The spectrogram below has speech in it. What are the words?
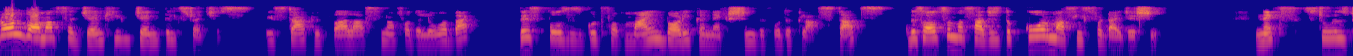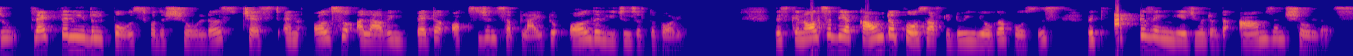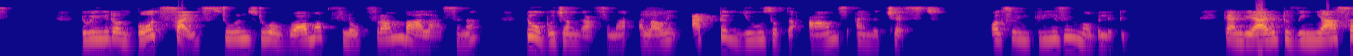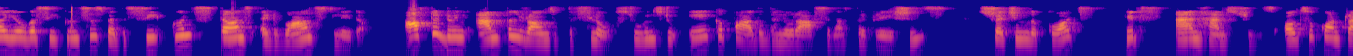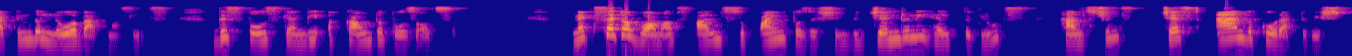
Prone warm-ups are gently gentle stretches. We start with Balasana for the lower back. This pose is good for mind-body connection before the class starts. This also massages the core muscles for digestion. Next, students do thread the needle pose for the shoulders, chest, and also allowing better oxygen supply to all the regions of the body. This can also be a counter pose after doing yoga poses with active engagement of the arms and shoulders. Doing it on both sides, students do a warm-up flow from Balasana to Bhujangasana, allowing active use of the arms and the chest, also increasing mobility. Can be added to Vinyasa yoga sequences where the sequence turns advanced later. After doing ample rounds of the flow, students do Ekapada Dhanurasana preparations, stretching the quads, hips and hamstrings, also contracting the lower back muscles. This pose can be a counter pose also. Next set of warm-ups are in supine position which generally help the glutes, hamstrings, chest and the core activation.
